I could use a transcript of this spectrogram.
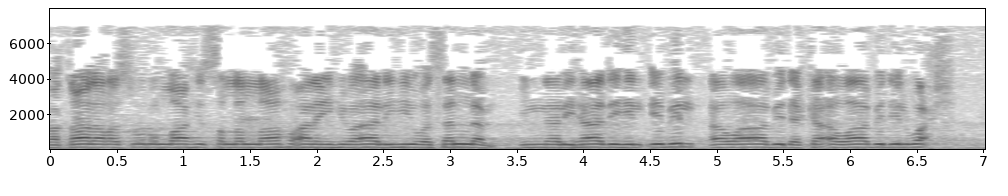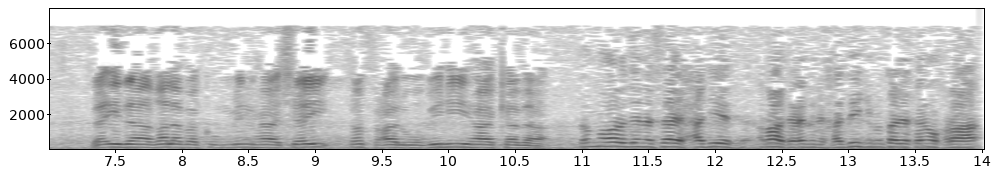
فقال رسول الله صلى الله عليه وآله وسلم إن لهذه الإبل أوابد كأوابد الوحش فإذا غلبكم منها شيء فافعلوا به هكذا. ثم ورد النسائي حديث رافع بن خديج من طريق أخرى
